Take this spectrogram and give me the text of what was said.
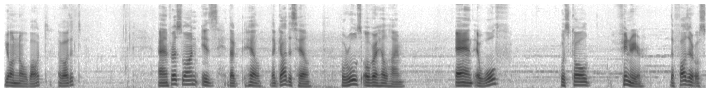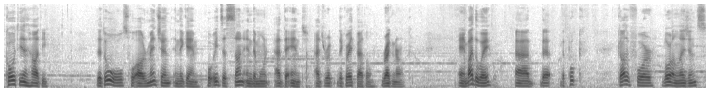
You all know about about it. And first one is the Hel, the goddess Hel who rules over Helheim, and a wolf who's called Fenrir, the father of Sköll and Hati, the two wolves who are mentioned in the game, who eat the sun and the moon at the end, at the great battle, Ragnarok. And by the way, uh, the, the book God of War Lore and Legends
